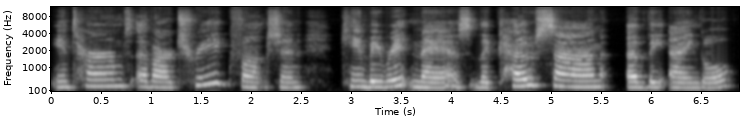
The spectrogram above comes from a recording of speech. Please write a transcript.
in terms of our trig function, can be written as the cosine of the angle,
